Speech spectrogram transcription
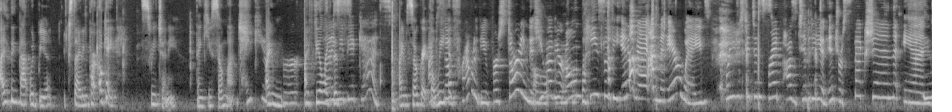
I think that would be an exciting part. Okay, sweet Jenny, thank you so much. Thank you I'm, for I feel like letting this, me be a guest. I'm so grateful. I'm we so have, proud of you for starting this. you Oh, have your own oh. piece of the internet and the airwaves where you just get to spread positivity and introspection and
